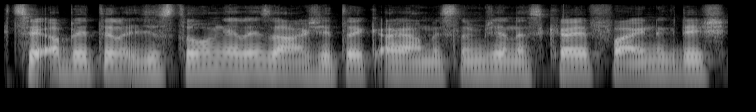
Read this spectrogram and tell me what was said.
chci, aby ty lidi z toho měli zážitek a já myslím, že dneska je fajn, když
